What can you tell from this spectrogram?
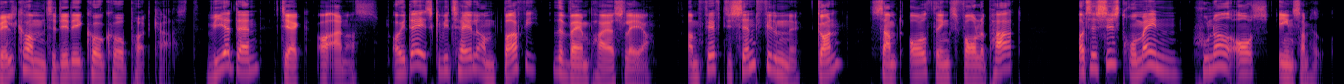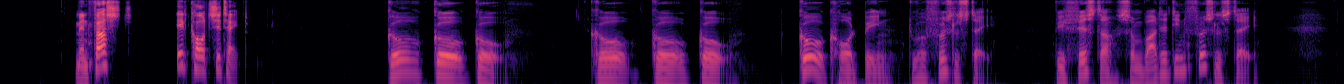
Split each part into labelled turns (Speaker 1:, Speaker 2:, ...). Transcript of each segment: Speaker 1: Velkommen til DDKK podcast. Vi er Dan, Jack og Anders. Og i dag skal vi tale om Buffy the Vampire Slayer, om 50 Cent-filmene Gun, samt All Things Fall Apart, og til sidst romanen 100 års ensomhed. Men først et kort citat.
Speaker 2: Gå, gå, gå. Gå, gå, gå. Gå, kortben. Du har fødselsdag. Vi fester, som var det din fødselsdag.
